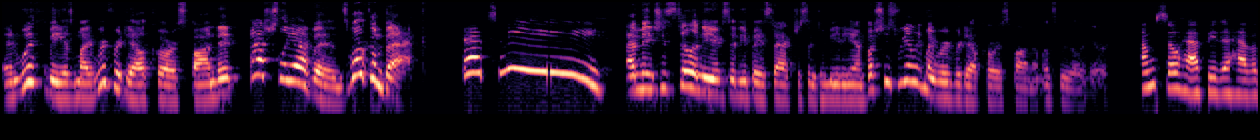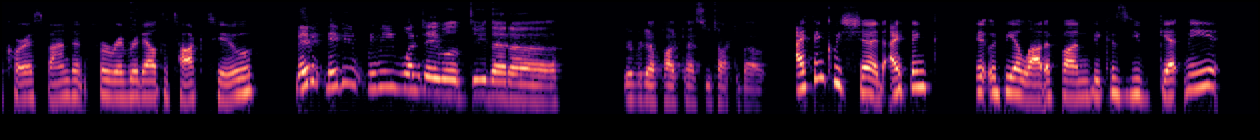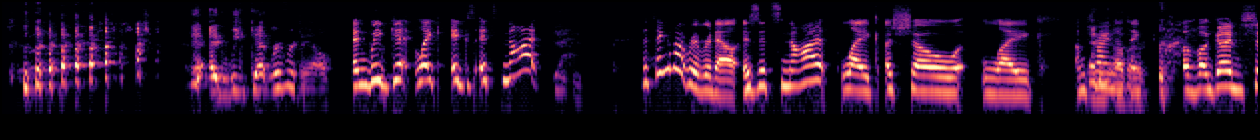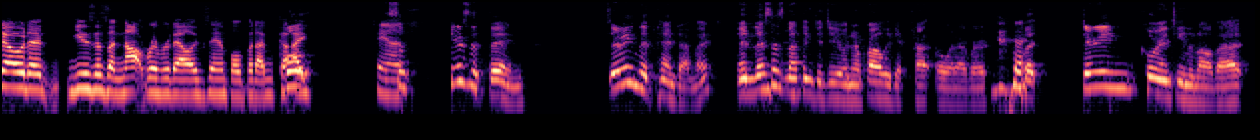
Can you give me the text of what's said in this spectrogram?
and with me is my Riverdale correspondent, Ashley Evans. Welcome back. That's me. I mean, she's still a New York City based actress and comedian, but she's really my Riverdale correspondent. Let's be real here. I'm so happy to have a correspondent for Riverdale to talk to. Maybe, maybe, maybe one day we'll do that uh, Riverdale podcast you talked about. I think we should. I think it would be a lot of fun because you get me and we get Riverdale. And we get like it's, it's not the thing about Riverdale is it's not like a show like I'm Any trying to other. think of a good show to use as a not Riverdale example, but I'm I Well, can't. So here's the thing. During the pandemic, and this has Mhm. nothing to do, and it'll probably get cut or whatever, but during quarantine and all that,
